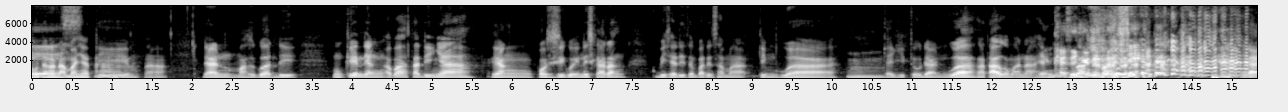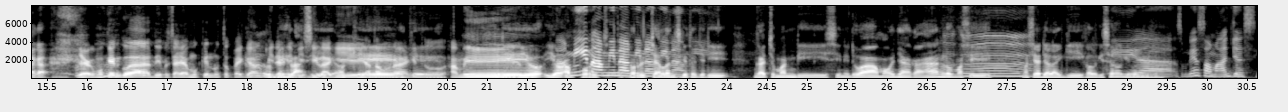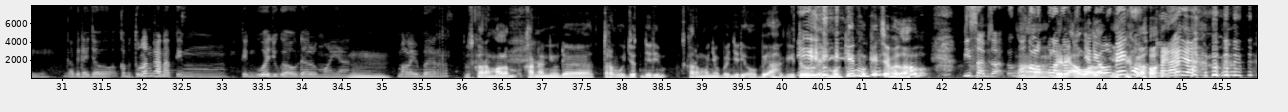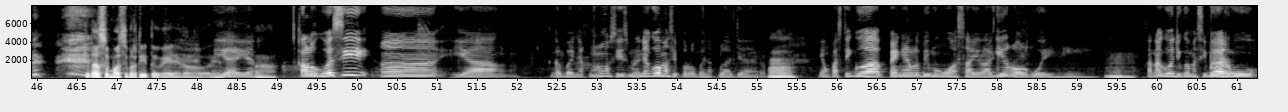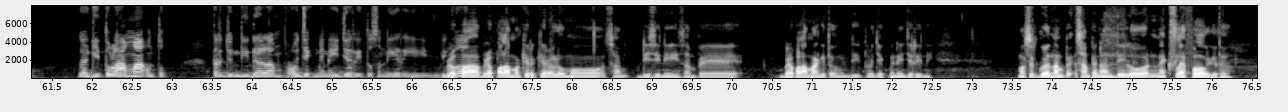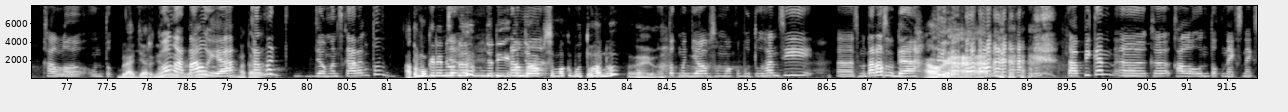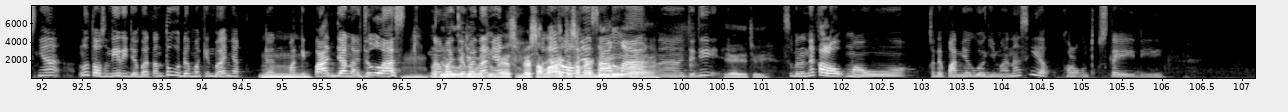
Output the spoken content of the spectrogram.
Oke. dengan namanya tim. Nah dan maksud gue di mungkin yang apa tadinya yang posisi gue ini sekarang bisa ditempatin sama tim gua Hmm. kayak gitu dan gua nggak tahu ke mana ya enggak sih gimana sih? enggak enggak ya mungkin gua dipercaya mungkin untuk pegang pindah divisi lagi, lagi, oke, atau nah oke. gitu amin Jadi you, you're up Amin, for, a- amin, for amin, challenge amin, gitu. amin. Jadi nggak cuman di sini doang maunya kan, lu masih Mm-mm. Masih ada lagi. Kalau Gisel gimana? Gisel? Iya, sebenarnya sama aja sih, nggak beda jauh. Kebetulan karena tim tim gue juga udah lumayan Hmm. melebar. Terus sekarang malam karena ini udah terwujud, jadi sekarang mau nyobain jadi OB ah gitu. Iya. mungkin mungkin siapa tahu. Bisa bisa. Gue Ah, kalau pulang dari kampung awal jadi lagi. OB kok, Oh, tenang aja. Kita semua seperti itu kayaknya kalau. iya iya. Ah. Kalau gue sih eh, yang nggak banyak mau sih. Sebenarnya gue masih perlu banyak belajar. Hmm. Yang pasti gue pengen lebih menguasai lagi role gue ini. Hmm. Karena gue juga masih baru, nggak gitu lama untuk terjun di dalam project manager itu sendiri. Jadi gua- Berapa berapa lama kira-kira lo mau sam- di sini sampai berapa lama gitu di project manager ini? Maksud gue sampai sampai nanti lo next level gitu. Kalau untuk Belajarnya gue nggak tahu ya nggak tahu. karena zaman sekarang tuh atau mungkin ini udah menjadi nama- menjawab semua kebutuhan lo? Ayo. untuk menjawab semua kebutuhan sih eh, sementara sudah Oh, kan? tapi kan eh, ke kalau untuk next nextnya lu tahu sendiri jabatan tuh udah makin banyak dan makin panjang nggak jelas Hmm, nama padahal jabatannya sebenarnya sama Padahal aja sama yang dulu. sama. Ah. nah jadi Iya iya cuy. sebenarnya kalau mau ke depannya gua gimana sih ya kalau untuk stay di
